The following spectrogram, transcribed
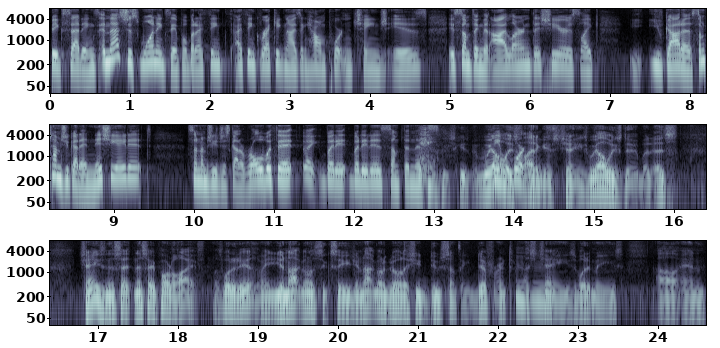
big settings, and that's just one example. But I think I think recognizing how important change is is something that I learned this year. Is like you've got to sometimes you've got to initiate it. Sometimes you just got to roll with it, like, but it but it is something that's excuse me. We always importance. fight against change. We always do, but it's change is a necessary part of life. That's what it is. I mean, you're not going to succeed. You're not going to grow unless you do something different. Mm-hmm. That's change, what it means. Uh, and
